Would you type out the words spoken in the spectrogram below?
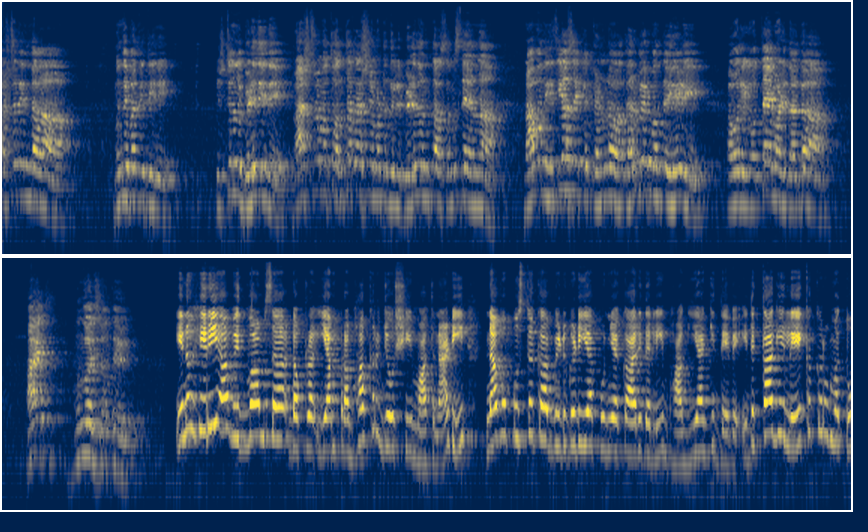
ಕಷ್ಟದಿಂದ ಮುಂದೆ ಬಂದಿದ್ದೀರಿ. ಇಷ್ಟೊಂದು ಬೆಳೆದಿದೆ. ರಾಷ್ಟ್ರ ಮತ್ತು ಅಂತಾರಾಷ್ಟ್ರೀಯ ಮಟ್ಟದಲ್ಲಿ ಬೆಳೆದಂಥ ಸಂಸ್ಥೆಯನ್ನು ನಾವೊಂದು ಇತಿಹಾಸಕ್ಕೆ ಕಂಡು ತರಬೇಕು ಅಂತ ಹೇಳಿ ಅವರಿಗೆ ಒತ್ತಾಯ ಮಾಡಿದಾಗ ಆಯ್ತು, ಮುಂದುವರಿಸು ಅಂತ ಹೇಳಿ ಇನ್ನು ಹಿರಿಯ ವಿದ್ವಾಂಸ ಡಾಕ್ಟರ್ ಎಂ ಪ್ರಭಾಕರ್ ಜೋಶಿ ಮಾತನಾಡಿ, ನಾವು ಪುಸ್ತಕ ಬಿಡುಗಡೆಯ ಪುಣ್ಯ ಕಾರ್ಯದಲ್ಲಿ ಭಾಗಿಯಾಗಿದ್ದೇವೆ. ಇದಕ್ಕಾಗಿ ಲೇಖಕರು ಮತ್ತು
